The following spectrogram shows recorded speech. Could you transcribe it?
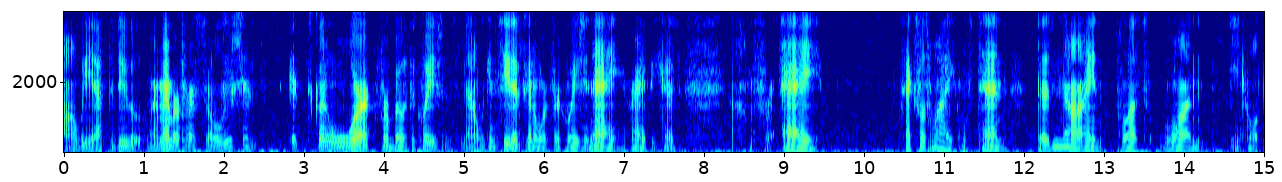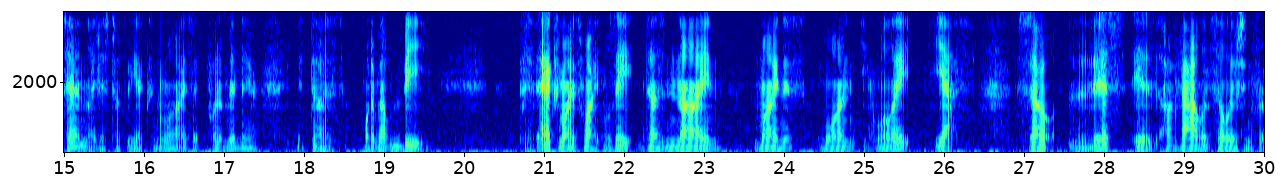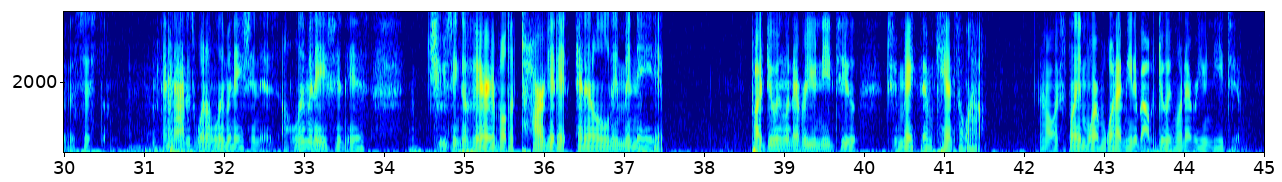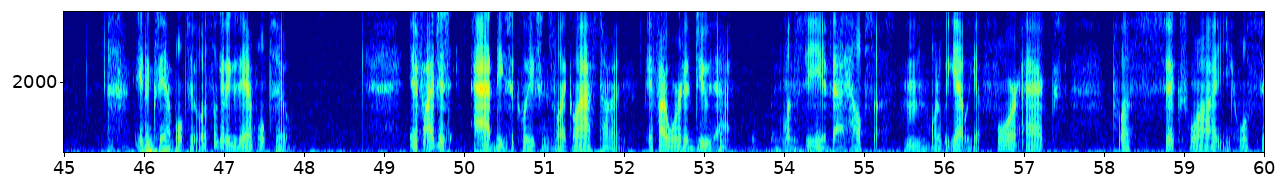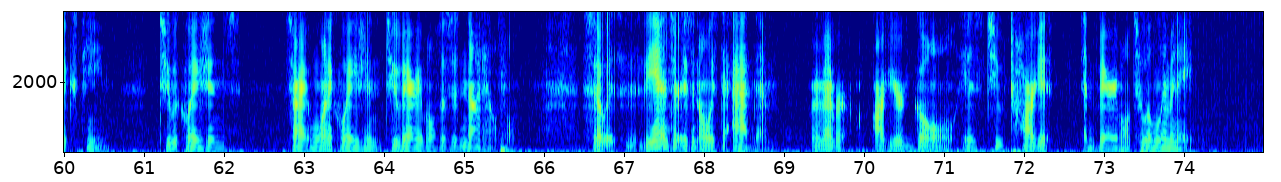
All we have to do, remember, for a solution, it's going to work for both equations. Now, we can see that it's going to work for equation A, right, because um, for A, x plus y equals 10, does 9 plus 1 equal 10? I just took the x and y's, I put them in there. It does. What about B? This is x minus y equals 8. Does 9 minus 1 equal 8? Yes. So this is a valid solution for the system. And that is what elimination is. Elimination is choosing a variable to target it and eliminate it by doing whatever you need to to make them cancel out. And I'll explain more what I mean about doing whatever you need to in example 2. Let's look at example 2. If I just add these equations like last time, if I were to do that, Let's see if that helps us. Hmm, what do we get? We get 4x plus 6y equals 16. Two equations, sorry, one equation, two variables. This is not helpful. So it, the answer isn't always to add them. Remember, our, your goal is to target a variable to eliminate.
